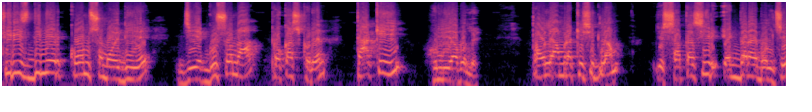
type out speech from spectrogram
তিরিশ দিনের কম সময় দিয়ে যে ঘোষণা প্রকাশ করেন, তাকেই হুলিয়া বলে। তাহলে আমরা কি শিখলাম? যে সাতাশির এক দ্বারায় বলছে,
